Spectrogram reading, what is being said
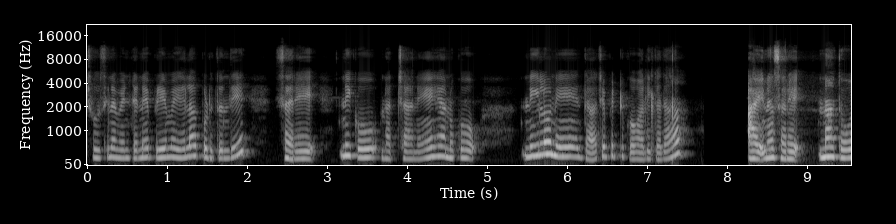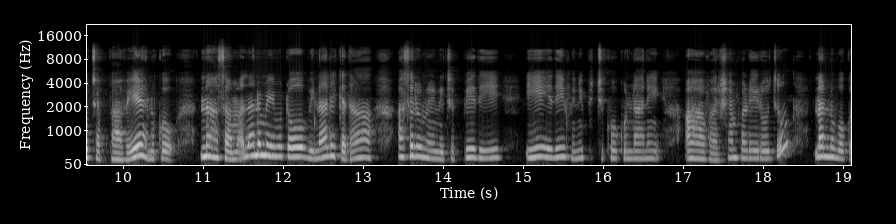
చూసిన వెంటనే ప్రేమ ఎలా పుడుతుంది? సరే నీకు నచ్చానే అనుకో. నీలోనే దాచిపెట్టుకోవాలి కదా? అయినా సరే నాతో చెప్పావే అనుకో. నా సమాధానం ఏమిటో వినాలి కదా. అసలు నేను చెప్పేది ఏది వినిపించుకోకుండానే ఆ వర్షం పడే రోజు నన్ను ఒక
